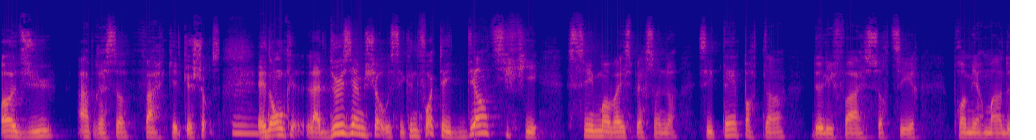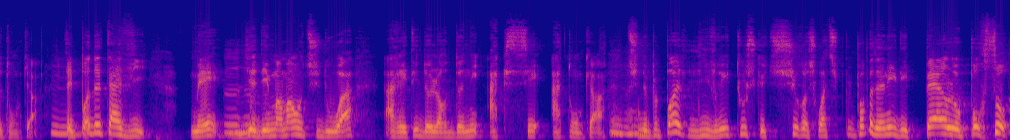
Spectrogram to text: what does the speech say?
a dû, après ça, faire quelque chose. Mm. Et donc, la deuxième chose, c'est qu'une fois que tu as identifié ces mauvaises personnes-là, c'est important de les faire sortir, premièrement, de ton cœur. Mm. Peut-être pas de ta vie, mais il y a mm-hmm. des moments où tu dois arrêter de leur donner accès à ton cœur. Mhm. Tu ne peux pas livrer tout ce que tu reçois. Tu ne peux pas donner des perles au pourceau.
